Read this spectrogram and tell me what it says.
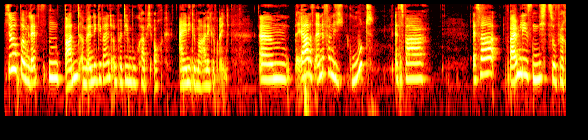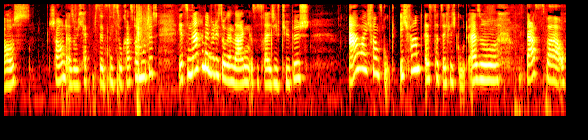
Ich habe auch beim letzten Band am Ende geweint und bei dem Buch habe ich auch einige Male geweint. Ähm, ja, das Ende fand ich gut. Es war es war beim Lesen nicht so vorausschauend, also ich habe es jetzt nicht so krass vermutet. Jetzt im Nachhinein würde ich sogar sagen, es ist relativ typisch. Aber ich fand es gut. Ich fand es tatsächlich gut. Also, das war auch.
